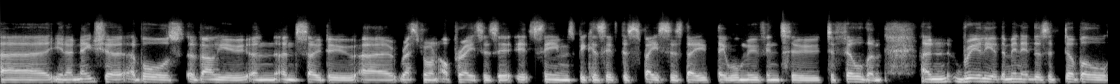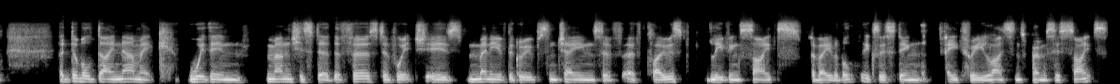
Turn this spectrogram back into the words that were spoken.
Uh, you know, nature abhors a value, and and so do uh, restaurant operators. It, it, seems because if the spaces, they they will move into to fill them. And really, at the minute, there's a double a double dynamic within Manchester. The first of which is many of the groups and chains have, have closed, leaving sites available, existing A3 licensed premises sites.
